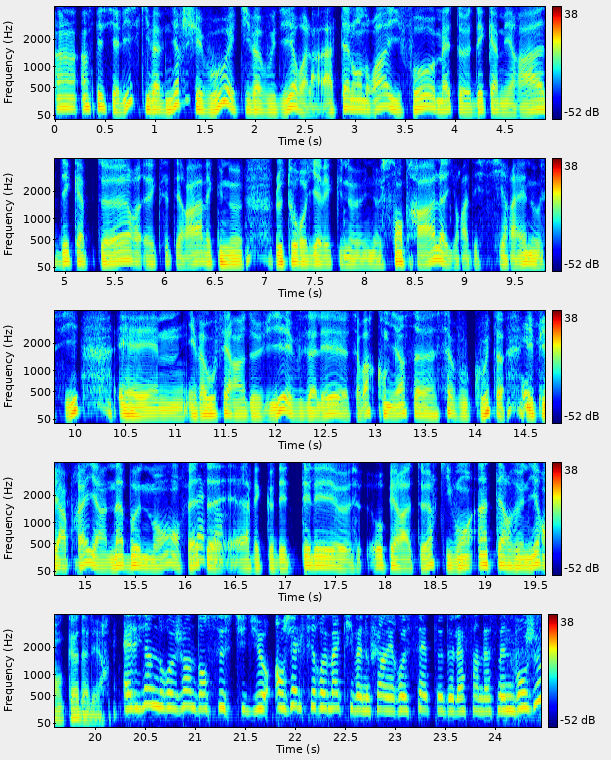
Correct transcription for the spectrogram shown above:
un, un spécialiste qui va venir chez vous et qui va vous dire, voilà, à tel endroit, il faut mettre des caméras, des capteurs, etc. Avec une, le tout relié avec une, une centrale. Il y aura des sirènes aussi. Et il va vous faire un devis et vous allez savoir combien ça, ça vous coûte. Et puis après, il y a un abonnement, en fait, avec des téléopérateurs qui vont intervenir en cas d'alerte. Elle vient de nous rejoindre dans ce studio. Angèle Firemac qui va nous faire les recettes de la fin de la semaine. Bonjour.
